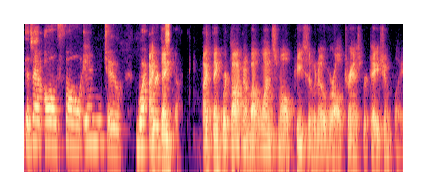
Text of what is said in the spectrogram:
Does that all fall into what I we're think- discussing? I think we're talking about one small piece of an overall transportation plan.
